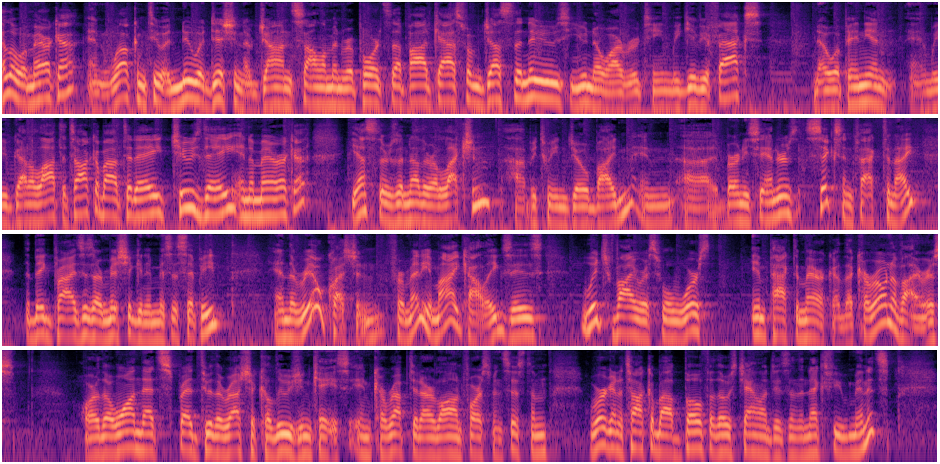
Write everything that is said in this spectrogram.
Hello, America, and welcome to a new edition of John Solomon Reports, the podcast from Just the News. You know our routine. We give you facts, no opinion, and we've got a lot to talk about today, Tuesday in America. Yes, there's another election uh, between Joe Biden and uh, Bernie Sanders, six, in fact, tonight. The big prizes are Michigan and Mississippi. And the real question for many of my colleagues is which virus will worst impact America, the coronavirus or the one that spread through the Russia collusion case and corrupted our law enforcement system. We're going to talk about both of those challenges in the next few minutes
